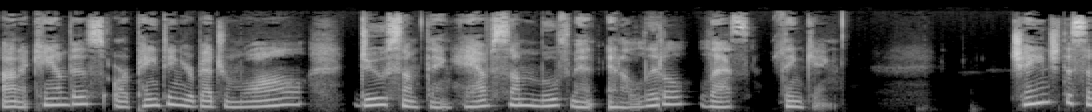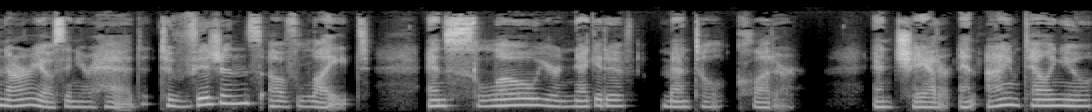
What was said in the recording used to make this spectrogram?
on a canvas or painting your bedroom wall. Do something, have some movement and a little less thinking. Change the scenarios in your head to visions of light and slow your negative mental clutter and chatter. And I am telling you,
